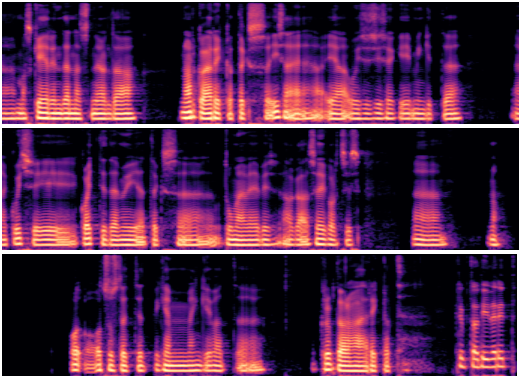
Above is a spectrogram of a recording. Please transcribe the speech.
äh, maskeerinud ennast nii-öelda narkoärikateks ise ja, või siis isegi mingite äh, Gucci kottide müüjateks äh, tumeveebis, aga seekord siis noh, otsustati, et pigem mängivad krüptorahaärikat. krüptodiilerit.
